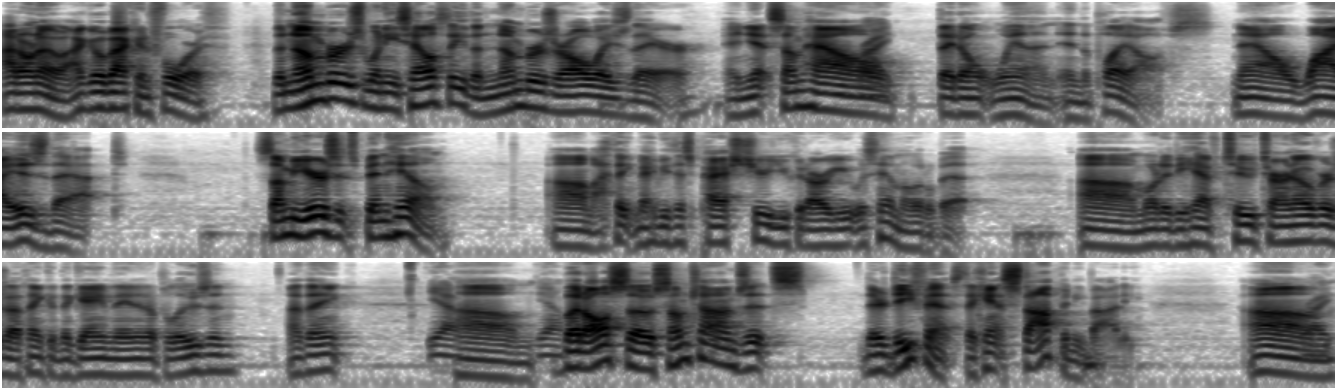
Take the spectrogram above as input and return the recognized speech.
I don't know. I go back and forth. The numbers when he's healthy, the numbers are always there, and yet somehow Right. they don't win in the playoffs. Now, why is that? Some years it's been him. Um, I think maybe this past year you could argue it was him a little bit. Um, what did he have? Two turnovers, I think, in the game they ended up losing. I think. Yeah. Um, Yeah. But also sometimes it's their defense; they can't stop anybody. Um, Right.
